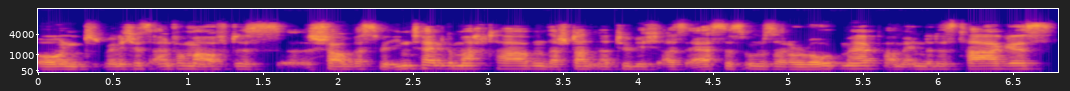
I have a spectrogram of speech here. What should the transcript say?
Und wenn ich jetzt einfach mal auf das äh, schaue, was wir intern gemacht haben, da stand natürlich als erstes unsere Roadmap am Ende des Tages,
